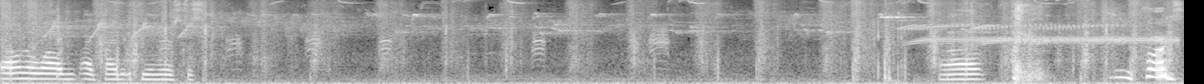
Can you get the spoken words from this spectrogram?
I don't know why I find it humorous just Uh, Frogs!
